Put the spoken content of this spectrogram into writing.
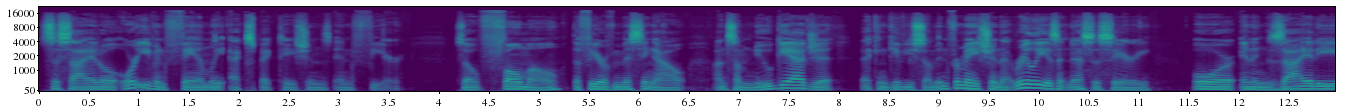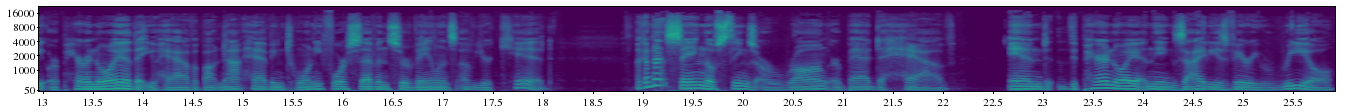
societal or even family expectations and fear. So, FOMO, the fear of missing out on some new gadget that can give you some information that really isn't necessary, or an anxiety or paranoia that you have about not having 24 7 surveillance of your kid. Like, I'm not saying those things are wrong or bad to have, and the paranoia and the anxiety is very real,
